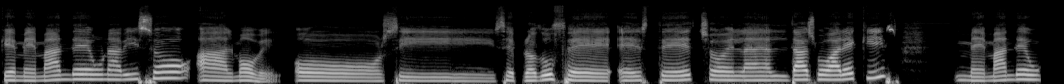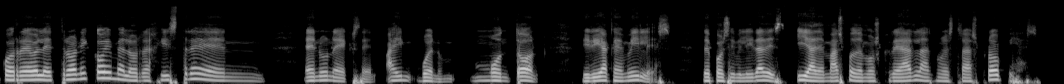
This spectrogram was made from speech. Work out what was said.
que me mande un aviso al móvil o si se produce este hecho en el dashboard X, me mande un correo electrónico y me lo registre en, en un Excel. Hay, bueno, un montón, diría que miles de posibilidades y además podemos crear las nuestras propias.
